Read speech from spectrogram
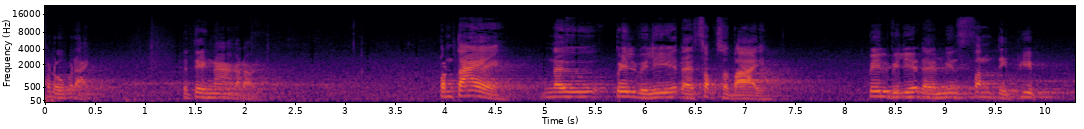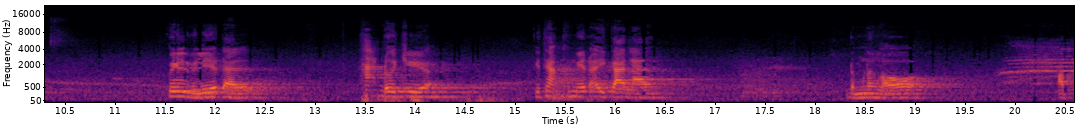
បដូរផ្ដាច់ប្រទេសណាក៏ដោយប៉ុន្តែនៅពេលវេលាដែលសុខសบายពេលវេលាដែលមានសន្តិភាពពេលវេលាដែលហាក់ដូចជាគេថាគ្មានអីកើតឡើងដំណឹងល្អ អត់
